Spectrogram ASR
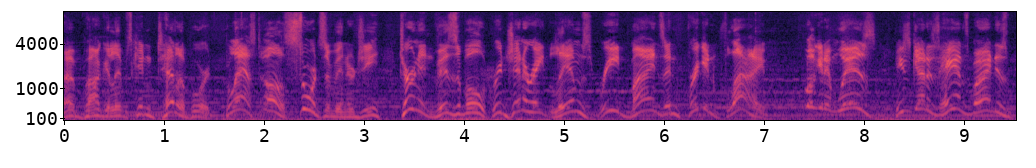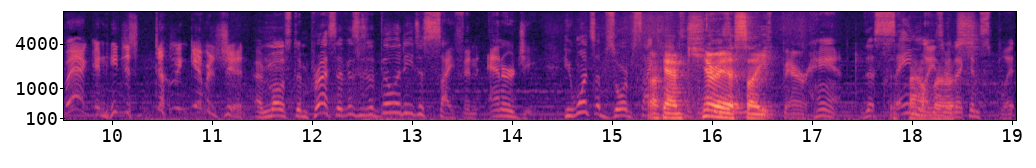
Apocalypse can teleport, blast all sorts of energy, turn invisible, regenerate limbs, read minds, and friggin' fly. Look at him whiz! He's got his hands behind his back and he just doesn't give a shit. And most impressive is his ability to siphon energy. He once absorbed Cyclops' Okay, I'm curious, laser with his like- bare hand, the same laser that can split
